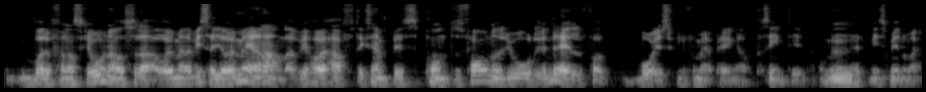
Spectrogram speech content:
både från Landskrona och sådär. Och jag menar vissa gör ju mer än andra. Vi har ju haft exempelvis Pontus Farnerud gjorde ju en del för att Boys skulle få mer pengar på sin tid. Om jag Mm. inte helt missminner mig.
